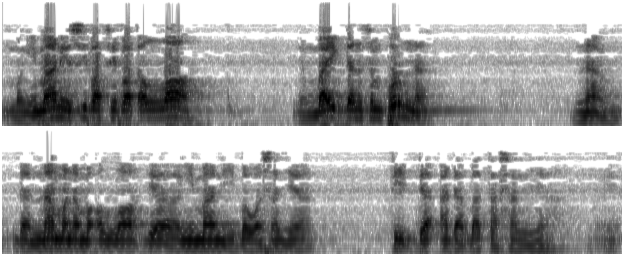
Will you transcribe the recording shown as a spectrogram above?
mengimani sifat-sifat Allah yang baik dan sempurna. Nam dan nama-nama Allah dia mengimani bahwasannya tidak ada batasannya. Ya.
